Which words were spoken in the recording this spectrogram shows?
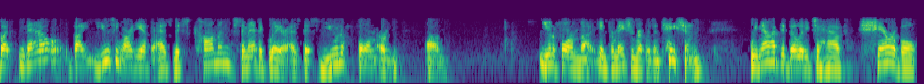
But now, by using RDF as this common semantic layer, as this uniform or um, uniform uh, information representation, we now have the ability to have shareable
